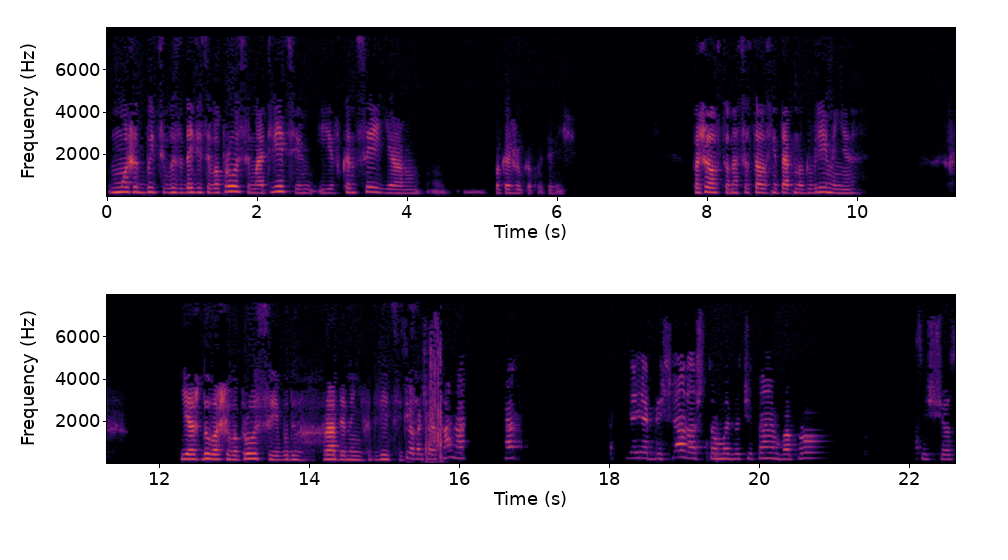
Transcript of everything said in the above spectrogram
Может быть, вы зададите вопросы, мы ответим, и в конце я вам покажу какую-то вещь. Пожалуйста, у нас осталось не так много времени. Я жду ваши вопросы и буду рада на них ответить. Спасибо большое, Хана. Я и обещала, что мы зачитаем вопрос еще с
